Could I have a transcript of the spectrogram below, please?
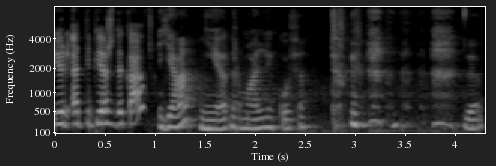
Юль, а ты пьешь декаф? Я? Нет, нормальный кофе. Да.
